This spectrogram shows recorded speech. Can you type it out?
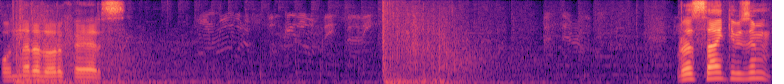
onlara doğru kayarız. Burası sanki bizim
